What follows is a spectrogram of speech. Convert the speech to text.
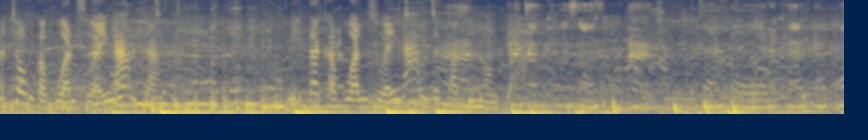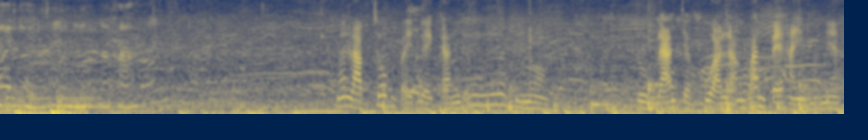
มาชมขบวนสวยงามจ้าเชิญท่านดรวินยูมีแต่ขบวนสวยงามเลยค่ะพี่น้องปจ้าระ มารับชมไปด้วยกันเด้อพี่น้องลูกหลานจะขวารางวัลไปให้มันเนี่ย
